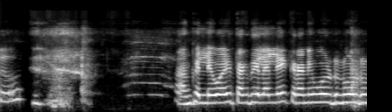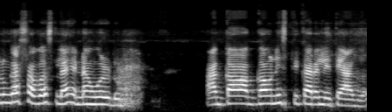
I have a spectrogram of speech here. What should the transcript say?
आहेस अंकलने वैताग दिला लेकराने ओरडून ओरडून कसा बसला हे ना ओरडून. आगाव आगाव निस्ती करायला ते अगं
